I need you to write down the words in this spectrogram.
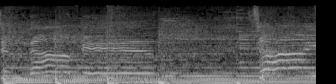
的那边，他一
